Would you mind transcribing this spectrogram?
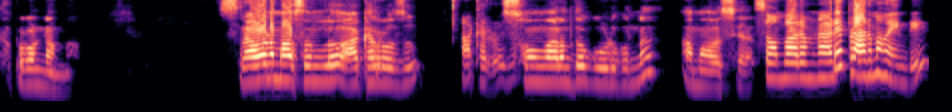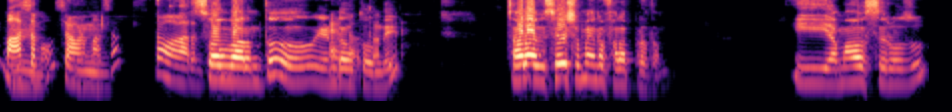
తప్పకుండా అమ్మా. శ్రావణ మాసంలో ఆఖరి రోజు ఆఖరి రోజు. సోమవారంతో కూడుకున్న అమావాస్య. సోమవారం నాడే ప్రారంభమైంది మాసము శ్రావణ. మాసం. సోమవారం సోమవారంతో ఎండ్ అవుతుంది. చాలా విశేషమైన ఫలప్రదం. ఈ అమావాస్య రోజు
